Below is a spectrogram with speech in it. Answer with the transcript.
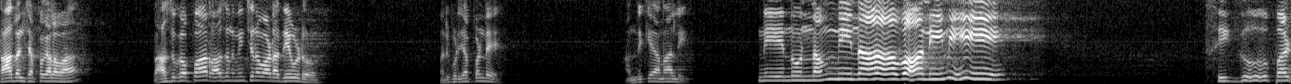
కాదని చెప్పగలవా? రాజు గొప్ప రాజును మించిన వాడా దేవుడు? మరి ఇప్పుడు చెప్పండి. అందుకే అనాలి. నేను నమ్మిన వాణిని సిగ్గుపడనిల్నడు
